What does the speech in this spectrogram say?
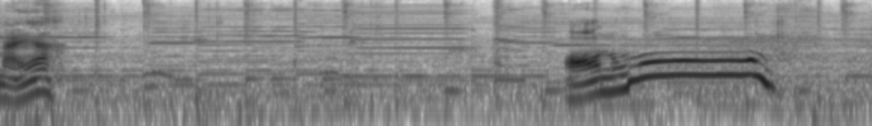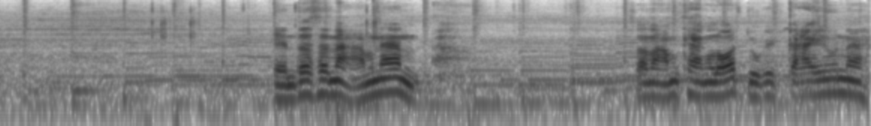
ไหนอะอ๋อนู้นเห็นแต่สนามนั่น สนามแข่งรถอยู่ไกลๆนู่นนะ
